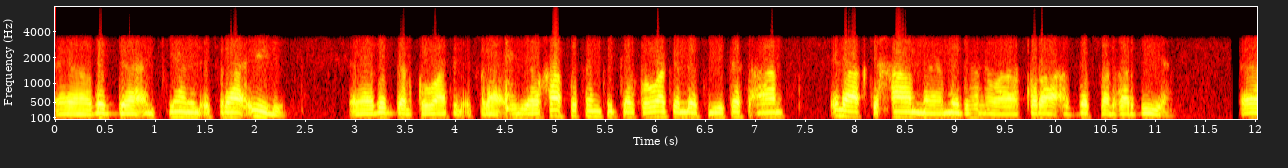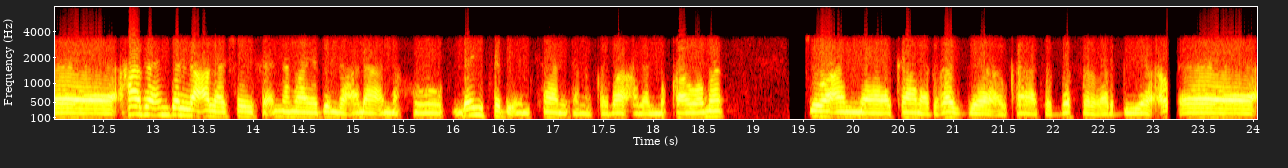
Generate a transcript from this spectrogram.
آه، ضد الكيان الإسرائيلي آه، ضد القوات الإسرائيلية وخاصة تلك القوات التي تسعى إلى اقتحام مدن وقرى الضفة الغربية. آه هذا إن دل على شيء فإنما يدل على أنه ليس بإمكانهم القضاء على المقاومة سواء كانت غزة أو كانت الضفة الغربية أو آه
